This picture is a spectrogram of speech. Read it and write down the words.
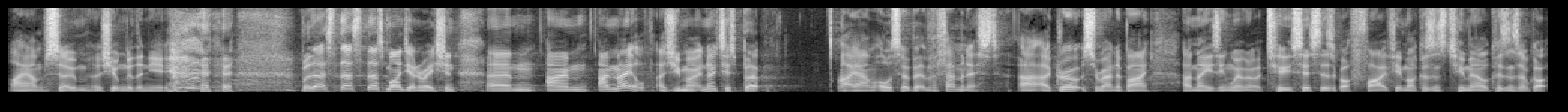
I am so much younger than you. but that's, that's, that's my generation. Um, I'm, I'm male, as you might notice, but I am also a bit of a feminist. Uh, I grew up surrounded by amazing women. I've got two sisters, I've got five female cousins, two male cousins. I've got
